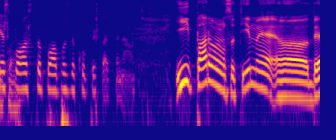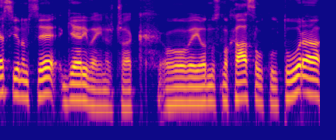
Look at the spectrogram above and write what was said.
punchline. 30% popust da kupiš takve naočare. I paralelno sa time uh, desio nam se Gary Vaynerchuk, ovaj, odnosno hustle kultura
